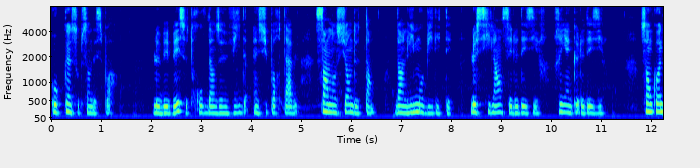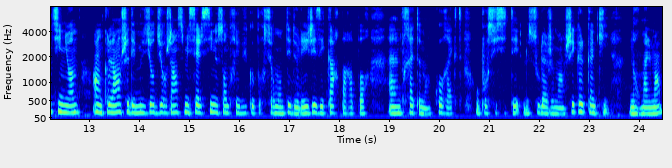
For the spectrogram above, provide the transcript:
aucun soupçon d'espoir. Le bébé se trouve dans un vide insupportable, sans notion de temps, dans l'immobilité, le silence et le désir, rien que le désir. Son continuum enclenche des mesures d'urgence, mais celles-ci ne sont prévues que pour surmonter de légers écarts par rapport à un traitement correct ou pour susciter le soulagement chez quelqu'un qui, normalement,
